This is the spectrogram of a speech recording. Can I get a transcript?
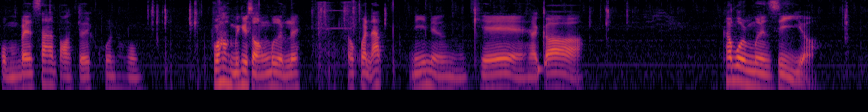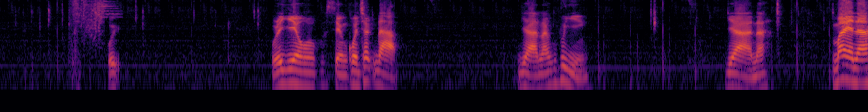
ผมไปสร้างต่อเสร็จคุณครับผม ว้าว มีสองหมื่นเลย เราควรอัพนี้หนึ่งโอเค แล้วก็ข้างบนหมื่นสี่เหรอ อุ้ยผมได้ยินเสียงคนชักดาบ อย่านะคุณผู้หญิง อย่านะ ไม่นะ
